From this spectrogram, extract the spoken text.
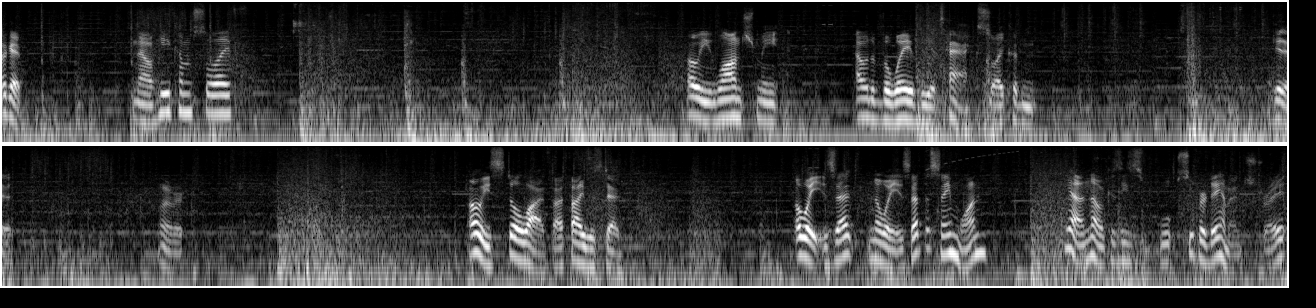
Okay. Now he comes to life. Oh, he launched me out of the way of the attack, so I couldn't get it. Oh, he's still alive. I thought he was dead. Oh, wait, is that... No, wait, is that the same one? Yeah, no, because he's super damaged, right?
